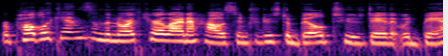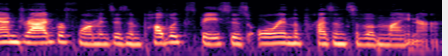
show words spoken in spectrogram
Republicans in the North Carolina House introduced a bill Tuesday that would ban drag performances in public spaces or in the presence of a minor.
